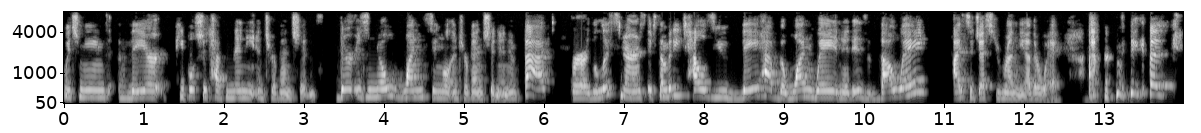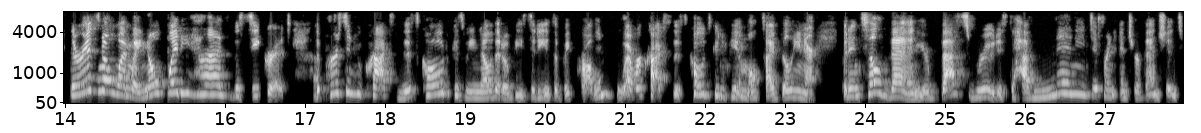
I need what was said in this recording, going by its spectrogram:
which means there people should have many interventions. There is no one single intervention. And in fact for the listeners if somebody tells you they have the one way and it is the way I suggest you run the other way because there is no one way. Nobody has the secret. The person who cracks this code, because we know that obesity is a big problem, whoever cracks this code is going to be a multi billionaire. But until then, your best route is to have many different interventions,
